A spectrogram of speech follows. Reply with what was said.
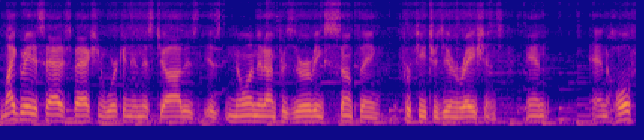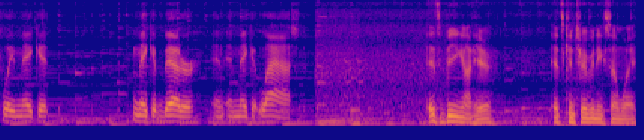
My greatest satisfaction working in this job is, is knowing that I'm preserving something for future generations and, and hopefully make it, make it better and, and make it last. It's being out here. It's contributing some way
